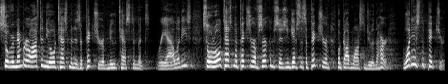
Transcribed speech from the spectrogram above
So remember, often the Old Testament is a picture of New Testament realities. So an Old Testament picture of circumcision gives us a picture of what God wants to do in the heart. What is the picture?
